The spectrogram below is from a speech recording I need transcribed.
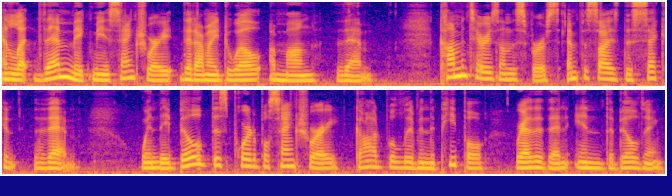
and let them make me a sanctuary that I might dwell among them. Commentaries on this verse emphasize the second them, when they build this portable sanctuary, God will live in the people rather than in the building.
